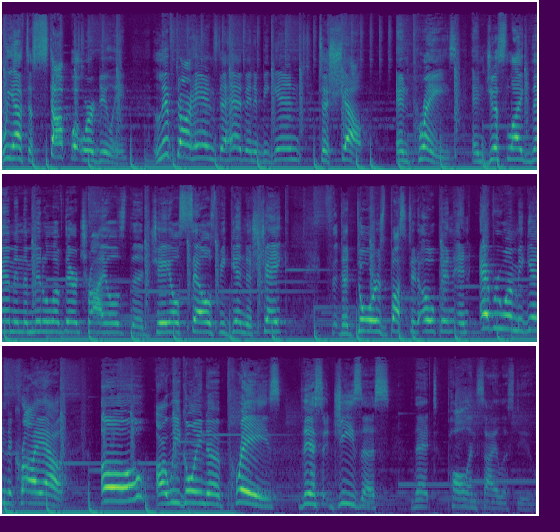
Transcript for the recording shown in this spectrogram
we have to stop what we're doing, lift our hands to heaven, and begin to shout and praise. And just like them in the middle of their trials, the jail cells begin to shake, the doors busted open, and everyone began to cry out, Oh, are we going to praise this Jesus that Paul and Silas do?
